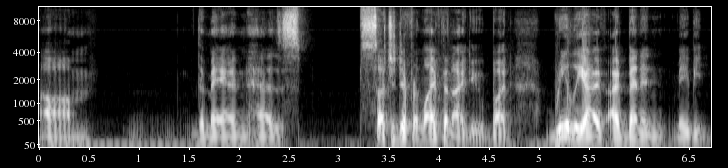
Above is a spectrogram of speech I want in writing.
um, the man has such a different life than I do. But really, I've I've been in maybe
